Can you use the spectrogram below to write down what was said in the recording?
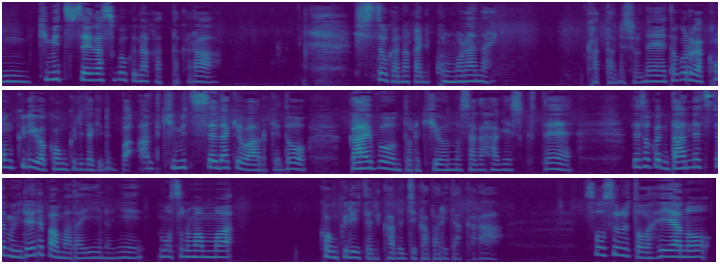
うん、機密性がすごくなかったから湿度が中にこもらないかったんでしょうね。ところがコンクリはコンクリだけでバーンって気密性だけはあるけど外部温との気温の差が激しくてでそこに断熱でも入れればまだいいのにもうそのまんまコンクリートに壁直張りだからそうすると部屋の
